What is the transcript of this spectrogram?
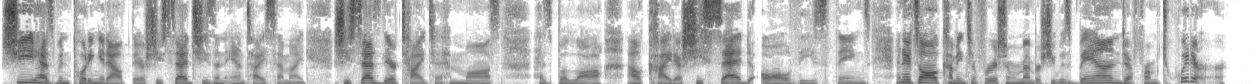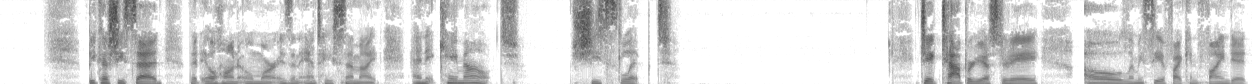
She has been putting it out there. She said she's an anti Semite. She says they're tied to Hamas, Hezbollah, Al Qaeda. She said all these things. And it's all coming to fruition. Remember, she was banned from Twitter because she said that Ilhan Omar is an anti Semite. And it came out. She slipped. Jake Tapper yesterday. Oh, let me see if I can find it.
